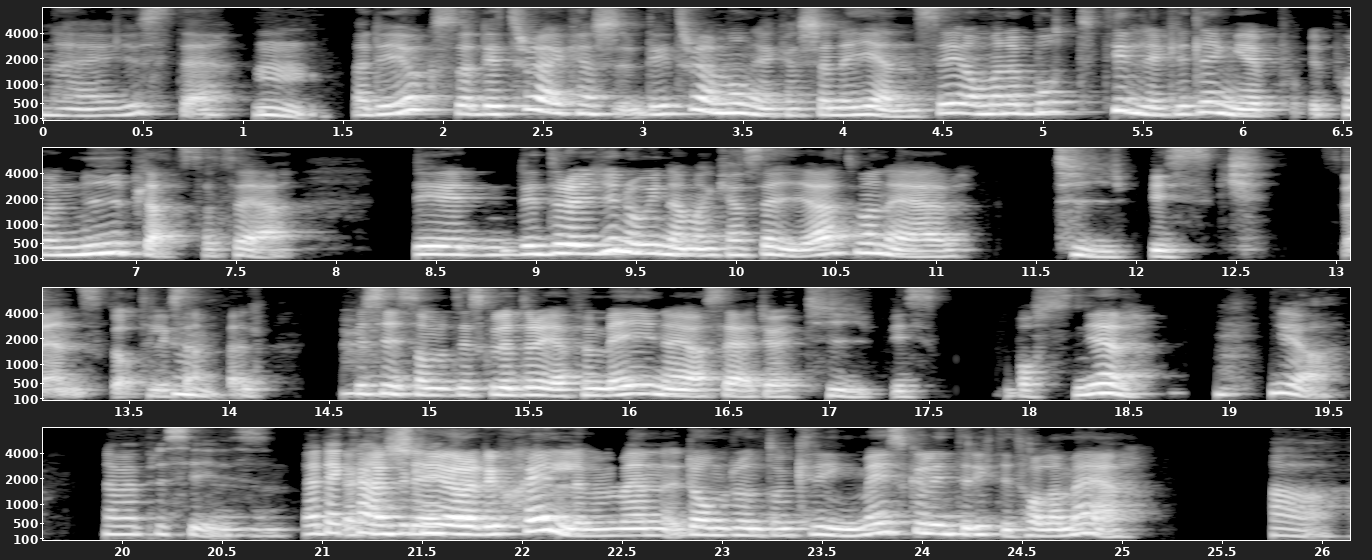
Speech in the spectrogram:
Nej, just det. Mm. Ja, det, är också, det, tror jag kanske, det tror jag många kan känna igen sig om man har bott tillräckligt länge på, på en ny plats så att säga. Det, det dröjer nog innan man kan säga att man är typisk svensk då till Mm. exempel. Precis som det skulle dröja för mig när jag säger att jag är typisk bosnier. Ja, ja men precis. Mm. Ja, det Jag kanske... kanske kan göra det själv men de runt omkring mig skulle inte riktigt hålla med. ja.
